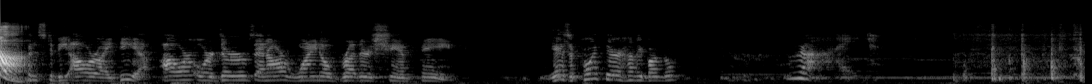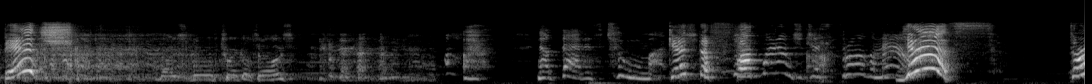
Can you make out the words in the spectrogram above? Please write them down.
happens to be our idea, our hors d'oeuvres, and our Wino Brothers champagne. He has a point there, honey bundle. Right. Bitch. Nice move, Twinkle Toes. Now that is too much. Get the Dad, fuck. why don't you just throw them out? Yes. Throw him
